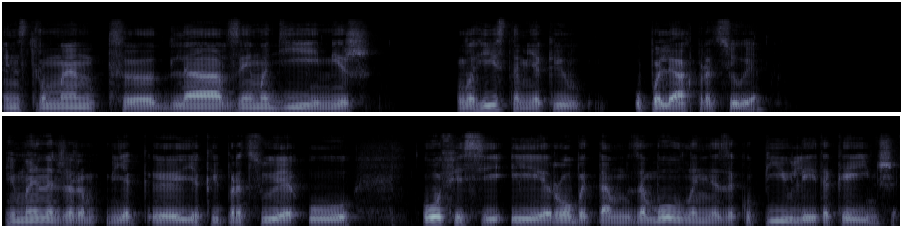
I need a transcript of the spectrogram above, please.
інструмент е, для взаємодії між логістом, який у полях працює, і менеджером, е, який працює у офісі і робить там замовлення, закупівлі і таке інше.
